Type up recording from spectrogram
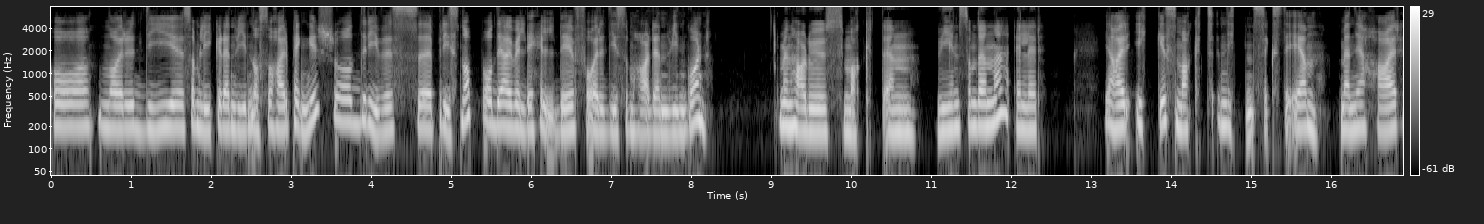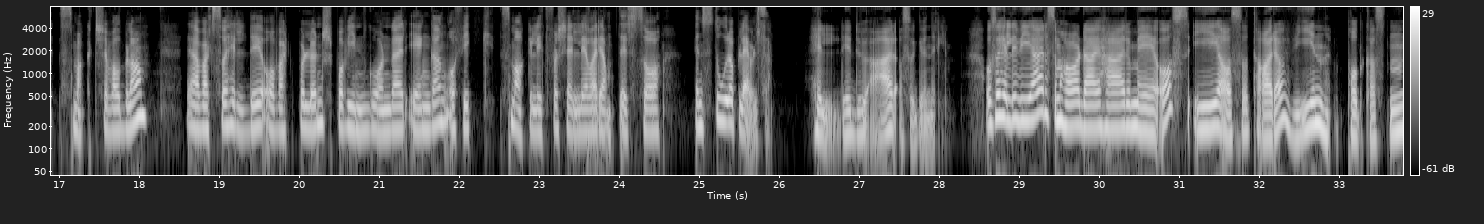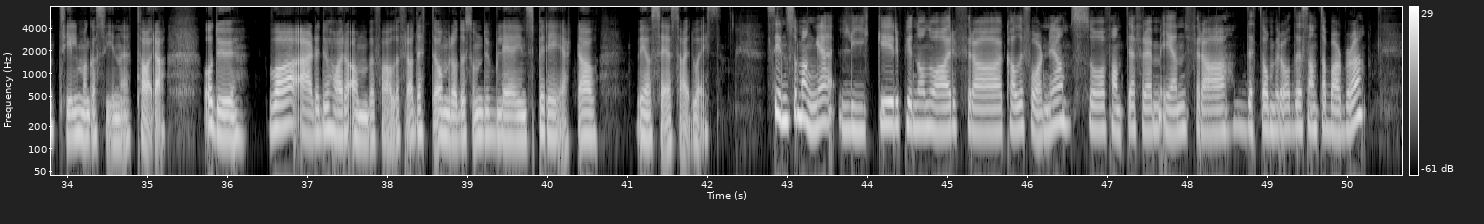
Og når de som liker den vinen også har penger, så drives eh, prisen opp, og det er jo veldig heldig for de som har den vingården. Men har du smakt en vin som denne, eller? Jeg har ikke smakt 1961, men jeg har smakt Cheval Blanc. Jeg har vært så heldig og vært på lunsj på vingården der en gang og fikk smake litt forskjellige varianter, så en stor opplevelse. Heldig du er, altså, Gunhild. Og så heldige vi er som har deg her med oss i altså Tara Wien, podkasten til magasinet Tara. Og du, hva er det du har å anbefale fra dette området som du ble inspirert av ved å se Sideways? Siden så mange liker pinot noir fra California, så fant jeg frem en fra dette området, Santa Barbara.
